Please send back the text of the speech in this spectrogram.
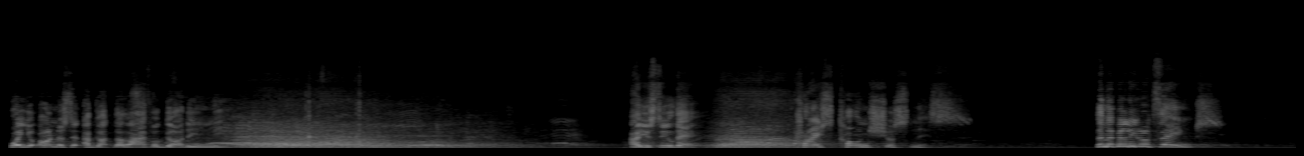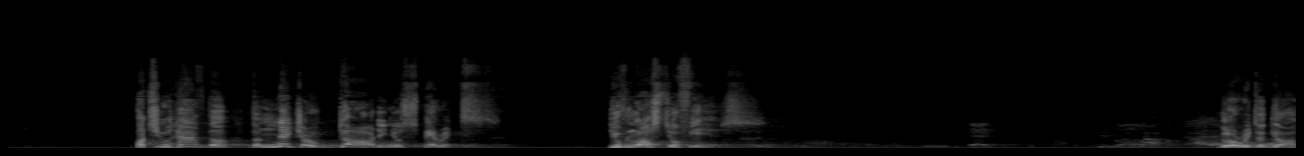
where you understand, I got the life of God in me. Are you still there? Christ consciousness. There may be little things. But you have the, the nature of God in your spirit. You've lost your fears. Glory to God.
